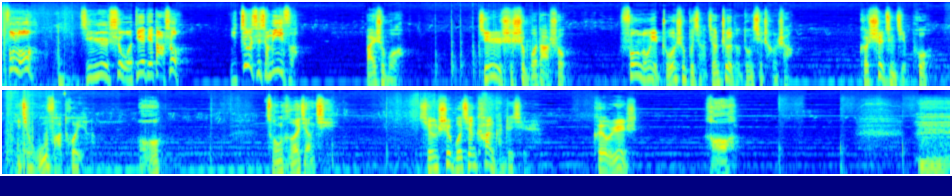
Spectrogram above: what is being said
风龙，今日是我爹爹大寿，你这是什么意思？白师伯，今日是世伯大寿，风龙也着实不想将这等东西呈上，可事情紧迫，已经无法拖延了。哦，从何讲起？请师伯先看看这些人，可有认识的？好。嗯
